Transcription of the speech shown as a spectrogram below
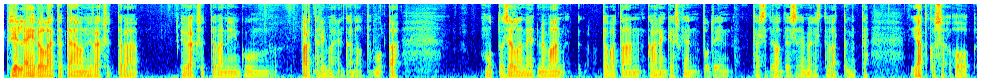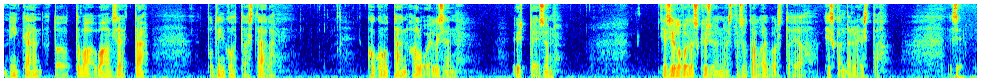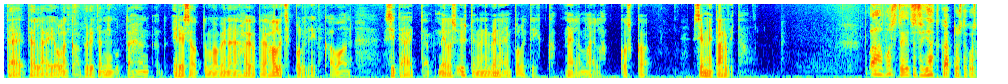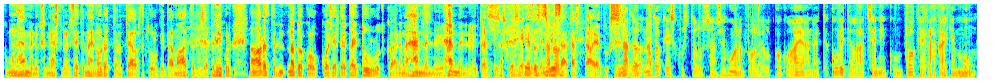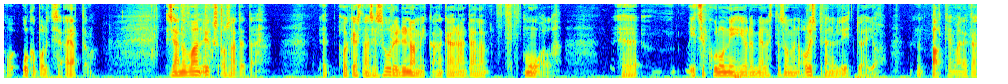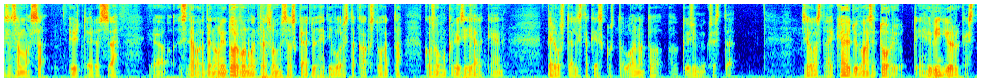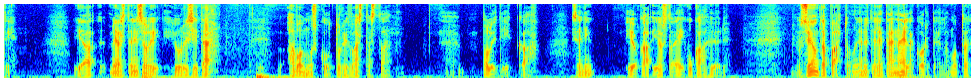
Sillä ehdolla, että tämä on hyväksyttävä, hyväksyttävä niin kuin partnerimaiden kannalta, mutta, mutta sellainen, että me vaan tavataan kahden kesken Putin tässä tilanteessa ei mielestä välttämättä jatkossa ole niinkään toivottavaa, vaan se, että Putin kohtaisi täällä koko tämän alueellisen yhteisön. Ja silloin voitaisiin kysyä näistä sotalaivoista ja iskandereista. Tällä ei ollenkaan pyritä niin kuin tähän edesauttamaan Venäjän hajota ja hallitse politiikkaa, vaan sitä, että meillä olisi yhtenäinen Venäjän politiikka näillä mailla, koska se me tarvitaan. Ah, voisitko itse asiassa jatkaa tuosta, koska mun hämmennykseni äsken oli se, että mä en odottanut tällaista tulkintaa. Mä ajattelin sieltä, niin kun, mä odottanut NATO-koukkua sieltä, jota ei tullutkaan, ja mä hämmennyin, hämmennyin tässä. Ei, koska se, se NATO, lisää tästä ajatuksesta. NATO, NATO-keskustelussa on se huono puoli ollut koko ajan, että kuvitellaan, että se niin kuin blokeraa kaiken muun ulkopoliittisen ajattelun. Sehän on vain yksi osa tätä. Et oikeastaan se suuri dynamiikkahan käydään täällä muualla. Itse kuulun niihin, joiden mielestä Suomen olisi pitänyt liittyä jo – Baltian maiden kanssa samassa yhteydessä. Ja sitä varten olin toivonut, että Suomessa olisi käyty heti vuodesta 2000 Kosovon kriisin jälkeen perusteellista keskustelua NATO-kysymyksestä. Sellaista ei käyty, vaan se torjuttiin hyvin jyrkästi. Ja mielestäni se oli juuri sitä avoimuuskulttuurin vastaista politiikkaa, se, niin, joka, josta ei kukaan hyödy. No se on tapahtunut ja nyt eletään näillä korteilla, mutta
